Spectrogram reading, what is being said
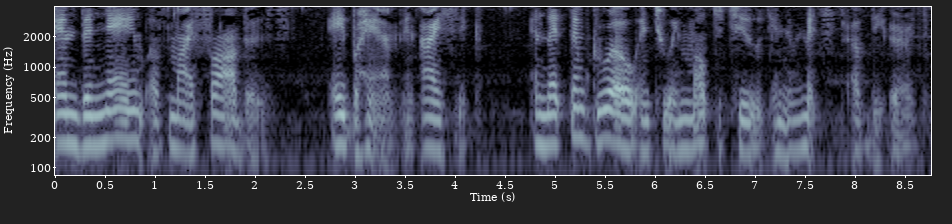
and the name of my fathers, Abraham and Isaac, and let them grow into a multitude in the midst of the earth.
